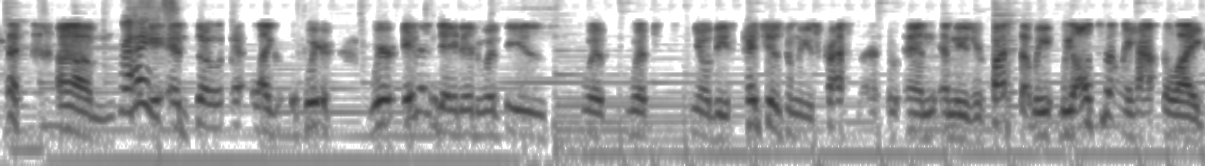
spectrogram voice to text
um, right. And so, like, we're we're inundated with these with with you know these pitches and these press and, and these requests that we we ultimately have to like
